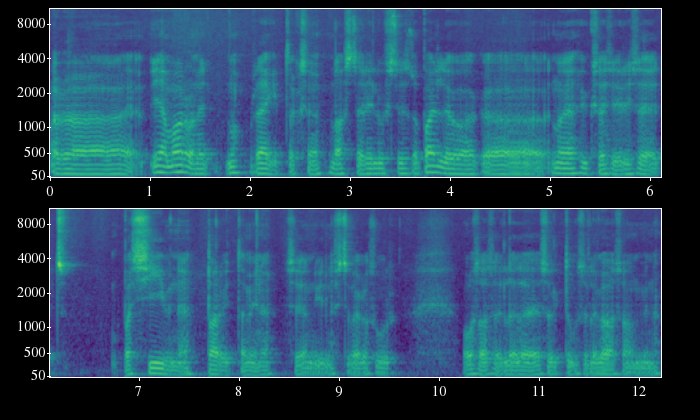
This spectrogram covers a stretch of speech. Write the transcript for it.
aga ja ma arvan, et noh, räägitakse lastele ilusti seda palju, aga nojah, üks asi oli see, et passiivne tarvitamine, see on kindlasti väga suur osa sellele sõltuvusele kaasa andmine.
